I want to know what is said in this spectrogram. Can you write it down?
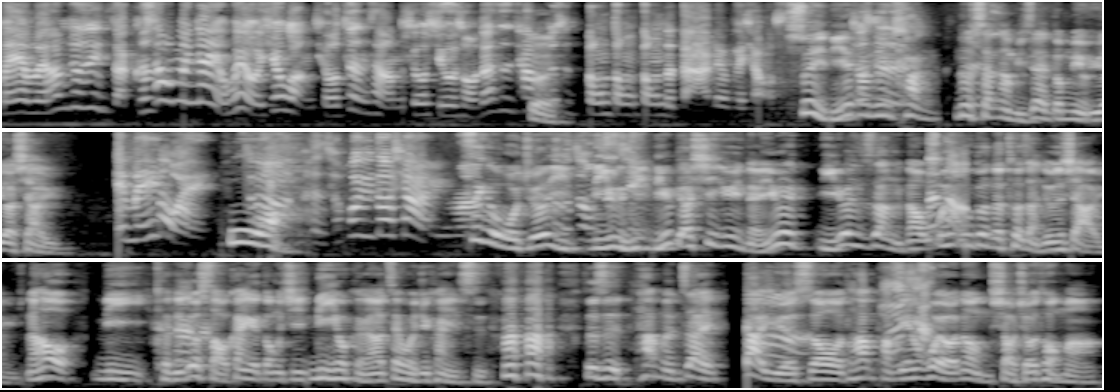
没有没有，他们就是一直打，可是他们应该也会有一些网球正常休息的时候，但是他们就是咚咚咚的打了六个小时。所以你在当天看那三场比赛都没有遇到下雨。哎，没有哎，哇，吗？这个我觉得你你你你会比较幸运的，因为理论上，你知道温布顿的特产就是下雨，然后你可能就少看一个东西，你以后可能要再回去看一次。哈哈，就是他们在下雨的时候，他旁边会有那种小球桶嘛，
